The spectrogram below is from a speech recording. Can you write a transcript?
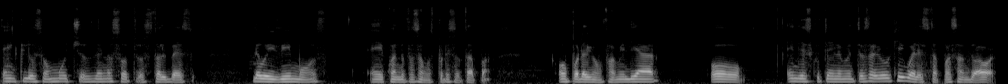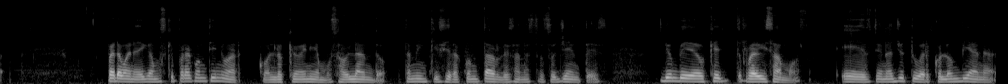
E incluso muchos de nosotros tal vez lo vivimos eh, cuando pasamos por esa etapa, o por algún familiar, o indiscutiblemente es algo que igual está pasando ahora. Pero bueno, digamos que para continuar con lo que veníamos hablando, también quisiera contarles a nuestros oyentes de un video que revisamos. Es de una youtuber colombiana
